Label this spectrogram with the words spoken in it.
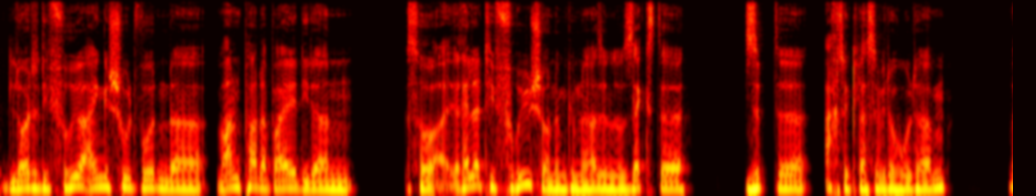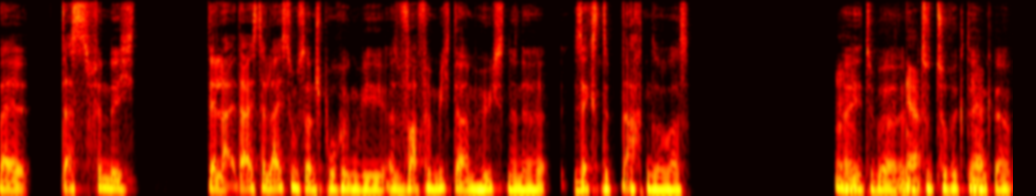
Leute, die früher eingeschult wurden, da waren ein paar dabei, die dann so relativ früh schon im Gymnasium, so sechste, siebte, achte Klasse wiederholt haben. Weil das finde ich, der, da ist der Leistungsanspruch irgendwie, also war für mich da am höchsten in der sechsten, siebten, achten sowas. Mhm. Wenn ich jetzt über Ja. zu zurückdenke. Ja.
